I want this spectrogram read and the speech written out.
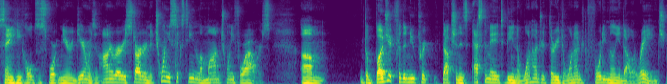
saying he holds the sport near and dear and was an honorary starter in the 2016 Le Mans 24 Hours. Um, the budget for the new production is estimated to be in the 130 to 140 million dollar range,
